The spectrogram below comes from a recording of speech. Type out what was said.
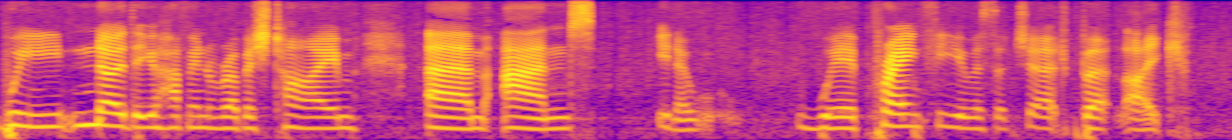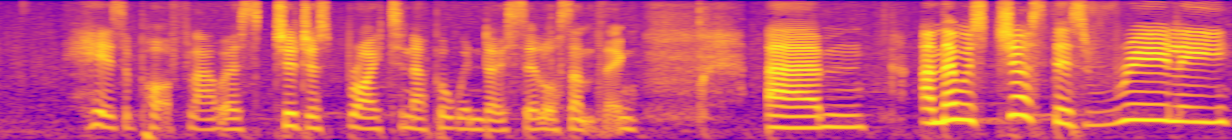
we know that you're having a rubbish time, um, and you know we're praying for you as a church, but like, here's a pot of flowers to just brighten up a windowsill or something. Um, and there was just this really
